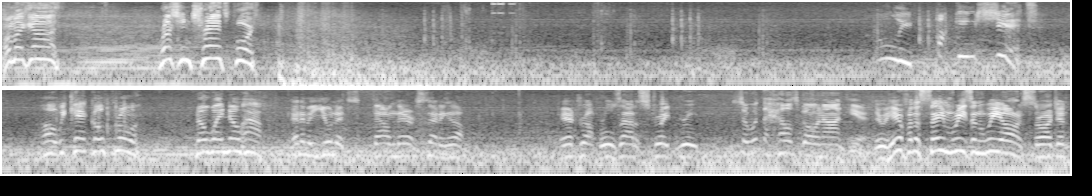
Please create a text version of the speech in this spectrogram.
Oh my god! Russian transport! Holy fucking shit! Oh, we can't go through them. No way, no how. Enemy units down there setting up. Airdrop rules out a straight route. So what the hell's going on here? They're here for the same reason we are, Sergeant.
